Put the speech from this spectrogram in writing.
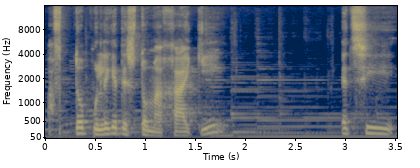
αυτό που λέγεται στο μαχάκι έτσι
